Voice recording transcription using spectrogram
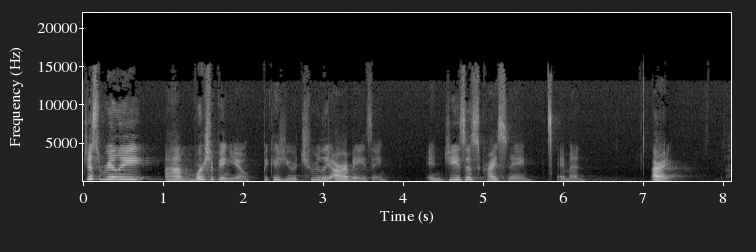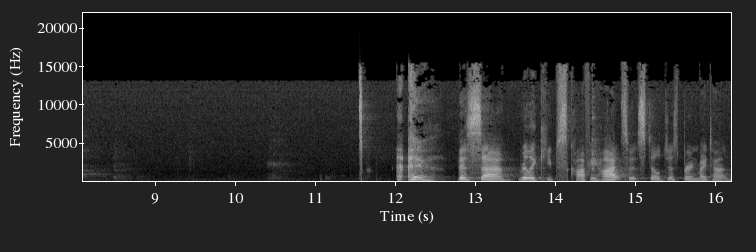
just really um, worshiping you because you truly are amazing. In Jesus Christ's name, amen. All right. this uh, really keeps coffee hot, so it still just burned my tongue.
